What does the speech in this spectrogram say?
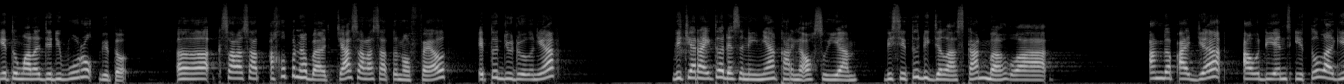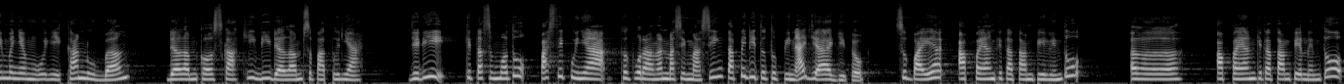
gitu, malah jadi buruk gitu. Eh, salah satu aku pernah baca salah satu novel itu judulnya bicara itu ada seninya karya Oh Suyam. Di situ dijelaskan bahwa anggap aja audiens itu lagi menyembunyikan lubang dalam kaos kaki di dalam sepatunya. Jadi kita semua tuh pasti punya kekurangan masing-masing tapi ditutupin aja gitu. Supaya apa yang kita tampilin tuh eh apa yang kita tampilin tuh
